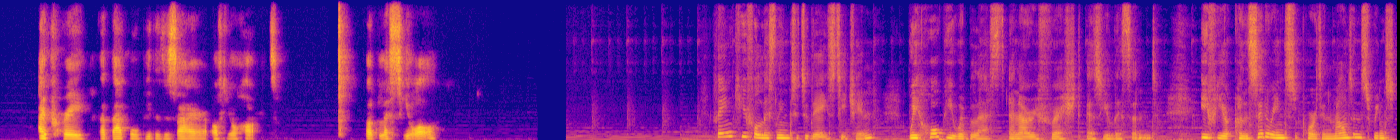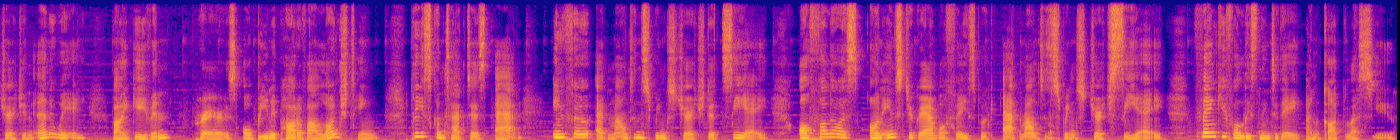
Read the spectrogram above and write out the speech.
I pray that that will be the desire of your heart. God bless you all. Thank you for listening to today's teaching. We hope you were blessed and are refreshed as you listened. If you're considering supporting Mountain Springs Church in any way by giving, prayers, or being a part of our launch team, please contact us at info at mountainsprings.church.ca or follow us on Instagram or Facebook at Mountain Springs Church CA. Thank you for listening today and God bless you.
